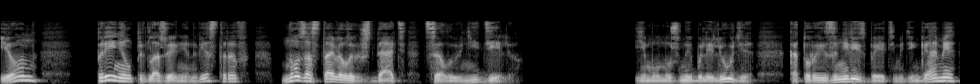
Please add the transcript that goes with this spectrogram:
И он принял предложение инвесторов, но заставил их ждать целую неделю. Ему нужны были люди, которые занялись бы этими деньгами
